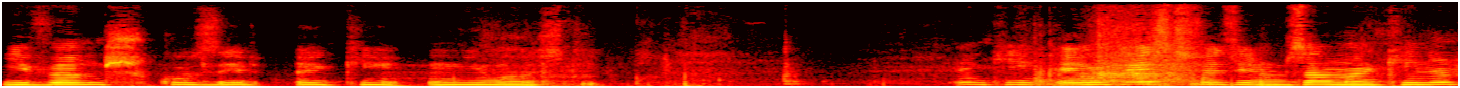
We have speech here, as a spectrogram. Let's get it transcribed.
e vamos cozer aqui um elástico. Aqui, em vez de fazermos à máquina,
